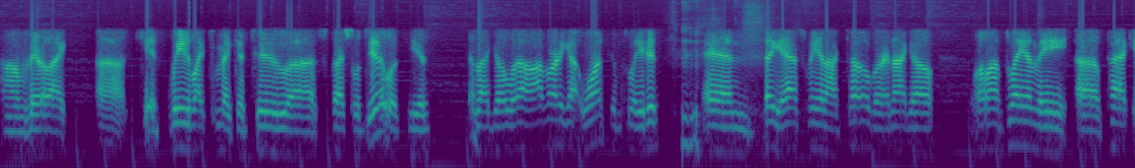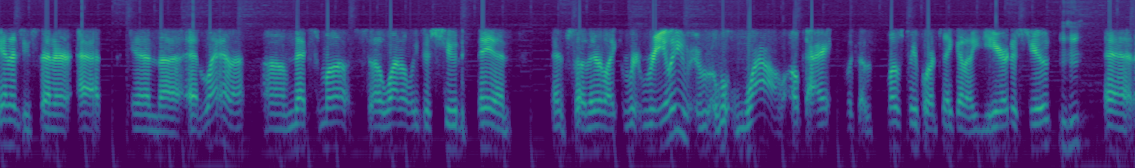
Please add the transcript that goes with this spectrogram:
Um, they were like, uh, "Kid, we'd like to make a two uh, special deal with you." And I go, "Well, I've already got one completed." and they asked me in October, and I go, "Well, I'm playing the uh, Pack Energy Center at in uh, Atlanta um, next month, so why don't we just shoot it then?" And so they're like, really? Wow. Okay. Because most people are taking a year to shoot mm-hmm. and,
